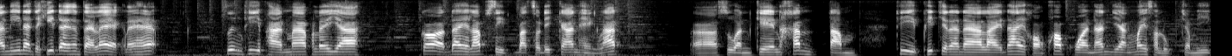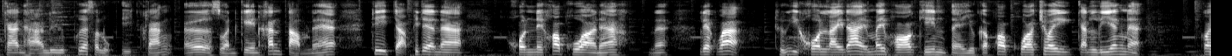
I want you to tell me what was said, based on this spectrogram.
อันนี้น่าจะคิดได้ตั้งแต่แรกนะฮะ ซึ่งที่ผ่านมาภรรยาก็ได้รับสิทธิ์บัตรสวัสดิการแห่งรัฐ ส่วนเกณฑ์ขั้นต่ำ ที่พิจารณารายได้ของครอบครัวนั้นยังไม่สรุปจะมีการหารือเพื่อสรุปอีกครั้ง เออ ส่วนเกณฑ์ขั้นต่ำนะฮะ ที่จะพิจารณาคนในครอบครัวนะนะเรียกว่าถึงอีกคนรายได้ไม่พอกิน แต่อยู่กับครอบครัวช่วยกันเลี้ยงเนี่ยก็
